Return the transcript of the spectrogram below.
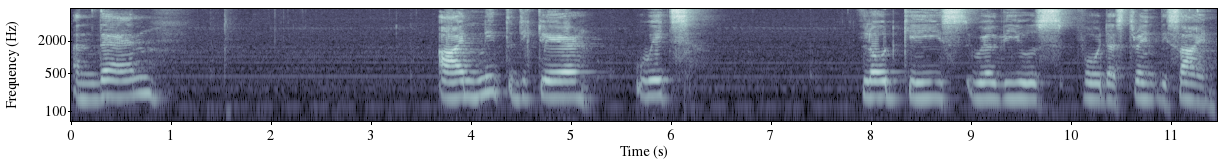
And then I need to declare which load cases will be used for the strength design.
